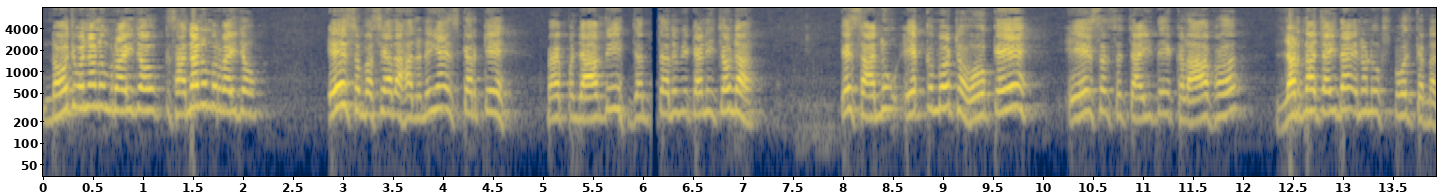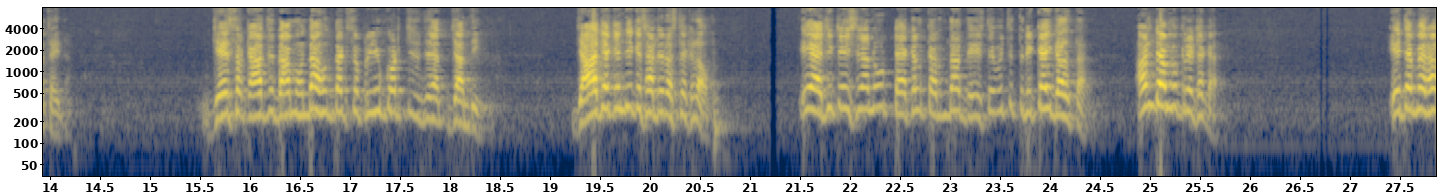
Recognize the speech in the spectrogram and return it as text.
ਨੌਜਵਾਨਾਂ ਨੂੰ ਮਰਵਾਈ ਜਾਓ, ਕਿਸਾਨਾਂ ਨੂੰ ਮਰਵਾਈ ਜਾਓ। ਇਹ ਸਮੱਸਿਆ ਦਾ ਹੱਲ ਨਹੀਂ ਹੈ, ਇਸ ਕਰਕੇ ਮੈਂ ਪੰਜਾਬ ਦੀ ਜਨਤਾ ਨੂੰ ਵੀ ਕਹਿਣੀ ਚਾਹੁੰਦਾ ਕਿ ਸਾਨੂੰ ਇਕਮੁੱਠ ਹੋ ਕੇ ਇਸ ਸਚਾਈ ਦੇ ਖਿਲਾਫ ਲੜਨਾ ਚਾਹੀਦਾ, ਇਹਨਾਂ ਨੂੰ ਐਕਸਪੋਜ਼ ਕਰਨਾ ਚਾਹੀਦਾ। ਜੇ ਸਰਕਾਰ 'ਚ ਦਮ ਹੁੰਦਾ, ਹੁਣ ਤੱਕ ਸੁਪਰੀਮ ਕੋਰਟ 'ਚ ਜਾਂਦੀ। ਜਾ ਕੇ ਕਹਿੰਦੀ ਕਿ ਸਾਡੇ ਰਸਤੇ ਖਿਲਾਓ ਇਹ ਐਜੀਟੇਸ਼ਨਾਂ ਨੂੰ ਟੈਕਲ ਕਰਨ ਦਾ ਦੇਸ਼ ਦੇ ਵਿੱਚ ਤਰੀਕਾ ਹੀ ਗਲਤ ਹੈ ਅਨਡੈਮੋਕ੍ਰੈਟਿਕ ਹੈ ਇਹ ਤਾਂ ਮੇਰਾ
